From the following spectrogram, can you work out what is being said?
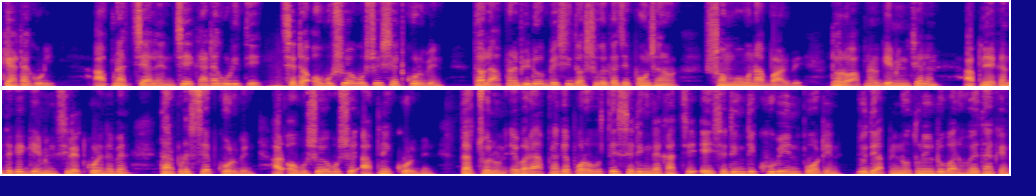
ক্যাটাগরি আপনার চ্যানেল যে ক্যাটাগরিতে সেটা অবশ্যই অবশ্যই সেট করবেন। তাহলে আপনার ভিডিও বেশি দর্শকের কাছে পৌঁছানোর সম্ভাবনা বাড়বে। ধরো আপনার গেমিং চ্যানেল আপনি এখান থেকে গেমিং সিলেক্ট করে নেবেন, তারপরে সেভ করবেন, আর অবশ্যই অবশ্যই আপনি করবেন। তা চলুন, এবারে আপনাকে পরবর্তী সেটিং দেখাচ্ছি। এই সেটিংটি খুবই ইম্পর্টেন্ট যদি আপনি নতুন ইউটিউবার হয়ে থাকেন,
